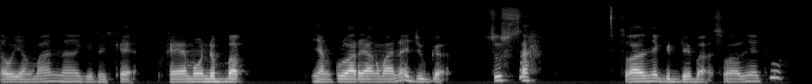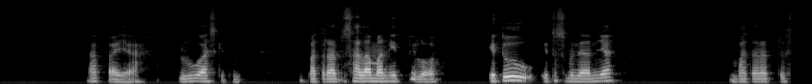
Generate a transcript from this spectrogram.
tahu yang mana gitu. Kayak kayak mau nebak yang keluar yang mana juga susah. Soalnya gede pak soalnya itu apa ya? Luas gitu. 400 halaman itu loh. Itu itu sebenarnya 400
